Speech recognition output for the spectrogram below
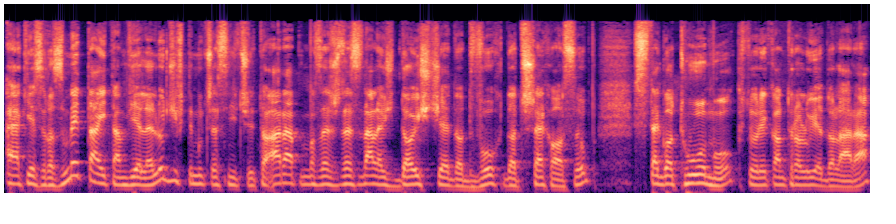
A jak jest rozmyta i tam wiele ludzi w tym uczestniczy, to Arab może znaleźć dojście do dwóch, do trzech osób z tego tłumu, który kontroluje dolara.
